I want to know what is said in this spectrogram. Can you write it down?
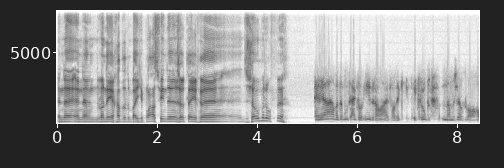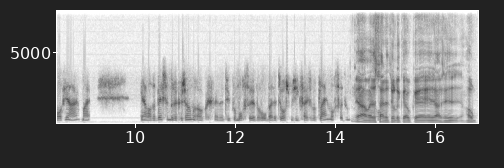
En, eh, en, en wanneer gaat het een beetje plaatsvinden? Zo tegen eh, de zomer? Of, eh? En ja, maar dat moet eigenlijk wel eerder al uit. Want ik, ik roep het naar mezelf al een half jaar. Maar ja, we hadden best een drukke zomer ook. We, hebben natuurlijk, we mochten bijvoorbeeld bij de Tros Muziekfeest op het plein mochten we doen. Ja, maar dat zijn natuurlijk ook ja, een hoop...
